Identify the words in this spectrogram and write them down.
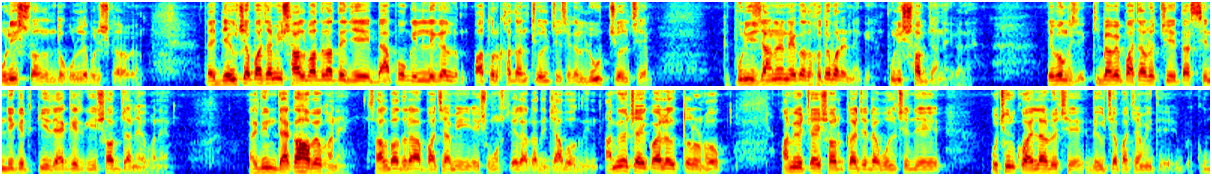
পুলিশ তদন্ত করলে পরিষ্কার হবে। তাই দেউচা পাচামি শালবাদরাতে যে ব্যাপক ইলিগাল পাথর খাদান চলছে, সেখানে লুট চলছে, পুলিশ জানে না কথা হতে পারে নাকি? পুলিশ সব জানে এখানে। এবং কীভাবে পাচার হচ্ছে, তার সিন্ডিকেট কী র্যাকেট কী, সব জানে ওখানে। একদিন দেখা হবে ওখানে। সালবাদরা বাচামি এই সমস্ত এলাকাতে যাব একদিন। আমিও চাই কয়লা উত্তোলন হোক। আমিও চাই সরকার যেটা বলছেন যে প্রচুর কয়লা রয়েছে দেউচা পাচামিতে। খুব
